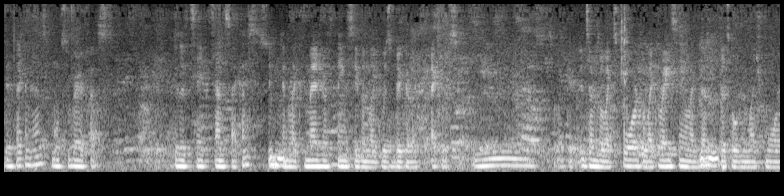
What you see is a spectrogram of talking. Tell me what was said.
The second hand moves very fast. Because it take 10 seconds, so you can like measure things even like with bigger like, accuracy. Mm. So like in terms of like sport or like racing, like that, mm-hmm. that will be much more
